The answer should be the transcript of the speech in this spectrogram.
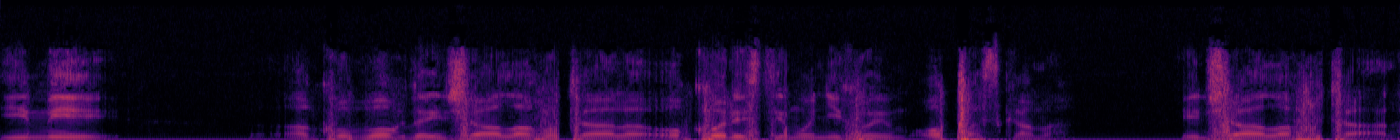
i mi ako Bog da inša Allahu ta'ala okoristimo njihovim opaskama inša Allahu ta'ala.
